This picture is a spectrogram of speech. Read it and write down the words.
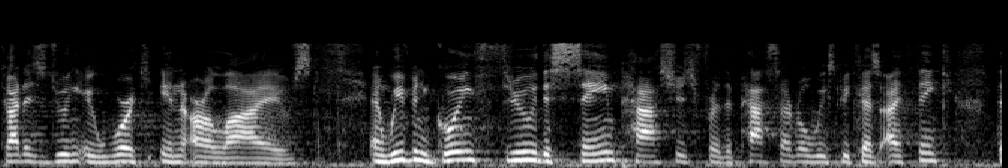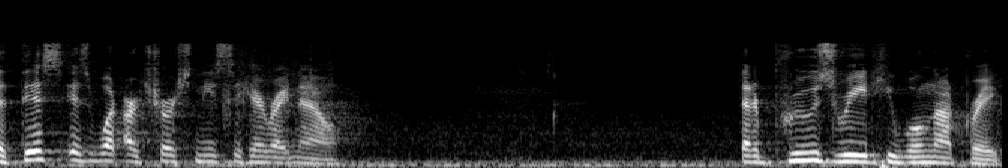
God is doing a work in our lives. And we've been going through the same passage for the past several weeks because I think that this is what our church needs to hear right now that a bruised reed he will not break,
